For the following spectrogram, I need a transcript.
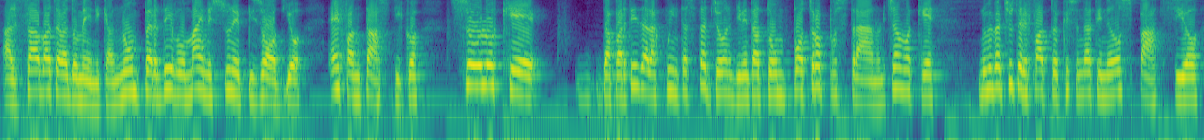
al sabato e la domenica, non perdevo mai nessun episodio, è fantastico, solo che da partire dalla quinta stagione è diventato un po' troppo strano, diciamo che non mi è piaciuto il fatto che sono andati nello spazio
